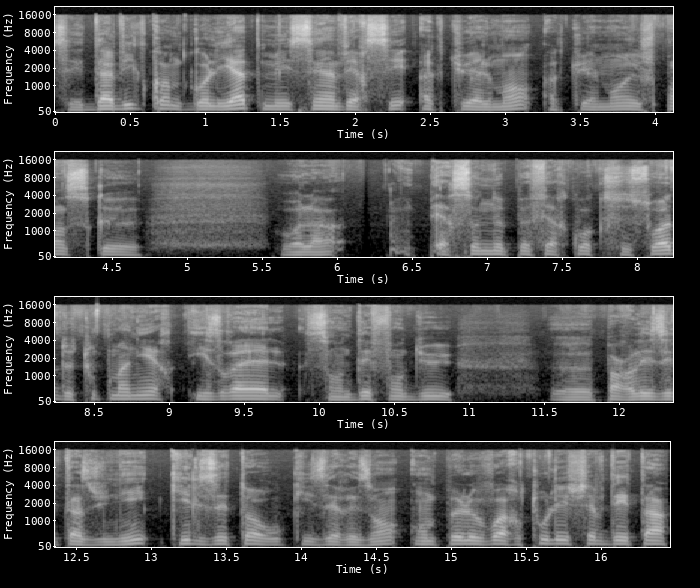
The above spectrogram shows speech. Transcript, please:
C'est David contre Goliath, mais c'est inversé actuellement. Actuellement, et je pense que voilà, personne ne peut faire quoi que ce soit. De toute manière, Israël sont défendus euh, par les États-Unis, qu'ils aient tort ou qu'ils aient raison. On peut le voir, tous les chefs d'État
